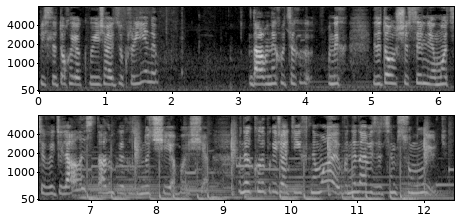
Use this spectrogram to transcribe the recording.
після того, як виїжджають з України, да, в них у цих у них із-за того, що сильні емоції виділялись, та, наприклад, вночі або ще, вони, коли приїжджають, їх немає, вони навіть за цим сумують.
